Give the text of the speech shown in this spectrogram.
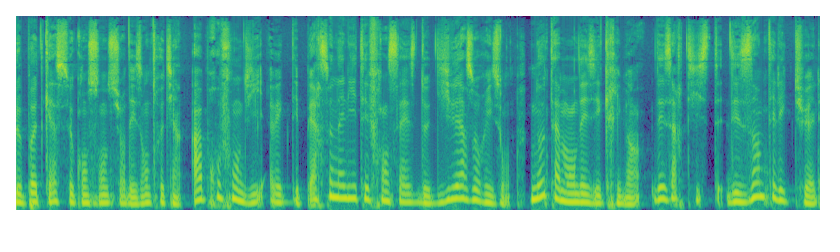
Le podcast se concentre sur des entretiens approfondis avec des personnalités françaises de divers horizons, notamment des écrivains, des artistes, des intellectuels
